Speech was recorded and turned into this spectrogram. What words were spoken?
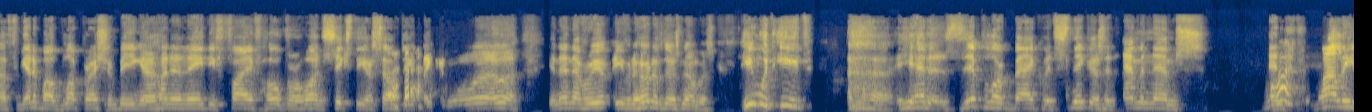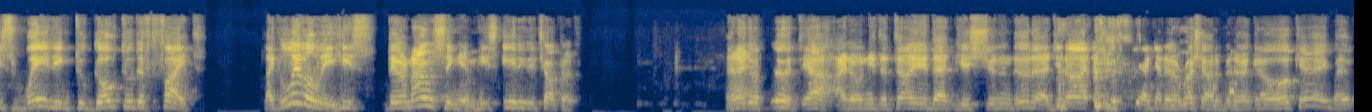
Uh, forget about blood pressure being 185 over 160 or something. like, and I never even heard of those numbers. He would eat. Uh, he had a Ziploc bag with Snickers and M and M's and while he's waiting to go to the fight, like literally, he's they're announcing him. He's eating the chocolate. And I go, dude, yeah, I don't need to tell you that you shouldn't do that. You know, it's good to see I get a rush out of it. I go, okay, but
